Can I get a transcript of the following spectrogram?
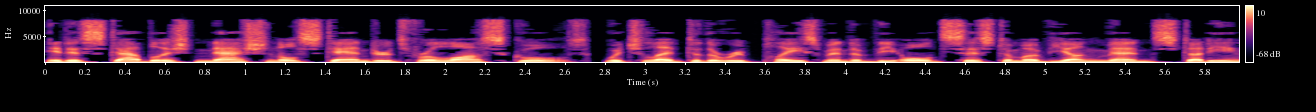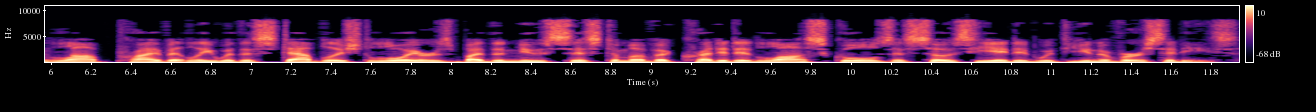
It established national standards for law schools, which led to the replacement of the old system of young men studying law privately with established lawyers by the new system of accredited law schools associated with universities.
